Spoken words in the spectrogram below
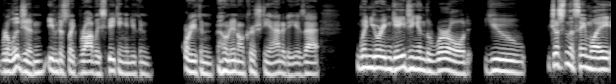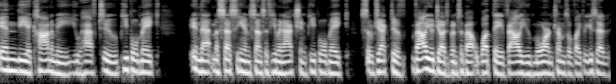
religion, even just like broadly speaking, and you can or you can hone in on Christianity, is that when you're engaging in the world, you just in the same way in the economy, you have to people make in that Misesian sense of human action, people make subjective value judgments about what they value more in terms of, like you said,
